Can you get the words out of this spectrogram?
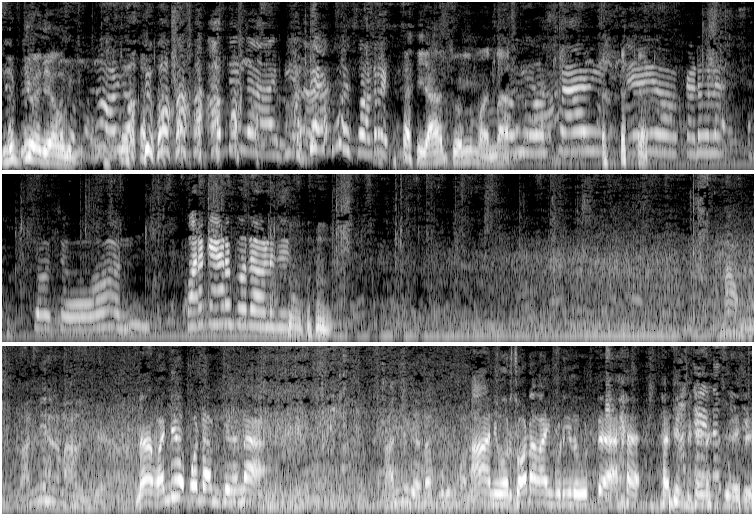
முட்டி வலி சொல்றேன். ஏன் சொல்லுமா என்ன கடவுளே. சோச்சோ குறைக்க ஏற போகுது அவளுக்கு? நான் வண்டியில போட்டு அனுப்பிச்சேன்னா தண்ணி கேட்டால் மாட்டேன் ஆ நீ ஒரு சோடா வாங்கி குடிக்கிறத விட்டு தண்ணி சொல்லிடு.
